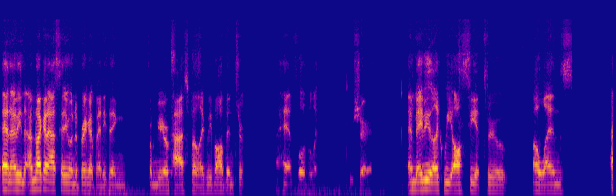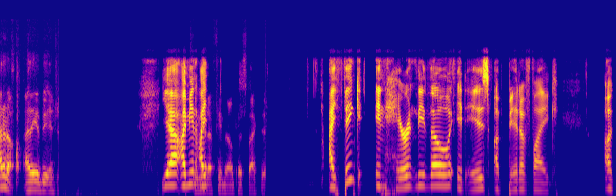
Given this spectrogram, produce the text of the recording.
And I mean, I'm not gonna ask anyone to bring up anything from your past, but like we've all been through a handful of relationships, I'm sure. And maybe like we all see it through a lens. I don't know. I think it'd be interesting Yeah, I mean, to I get a female perspective. I think inherently though it is a bit of like a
